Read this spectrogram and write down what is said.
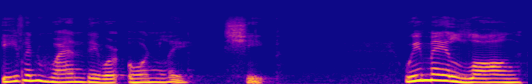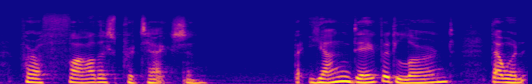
even when they were only sheep. We may long for a father's protection, but young David learned that when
